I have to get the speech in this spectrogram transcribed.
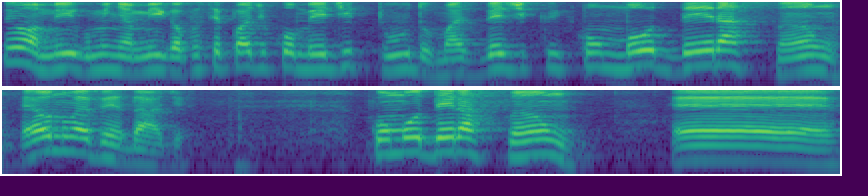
Meu amigo, minha amiga, você pode comer de tudo, mas desde que com moderação. É ou não é verdade? Com moderação. É...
